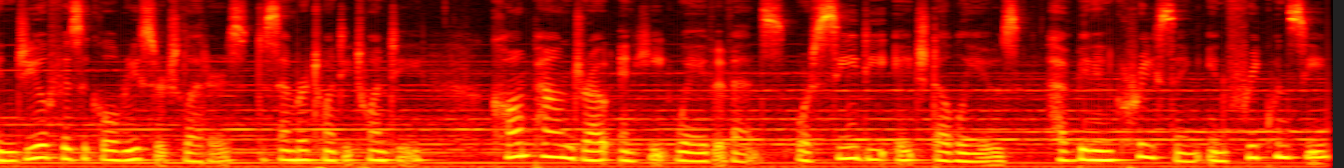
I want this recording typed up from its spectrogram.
in Geophysical Research Letters, December 2020, Compound drought and heat wave events, or CDHWs, have been increasing in frequency,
